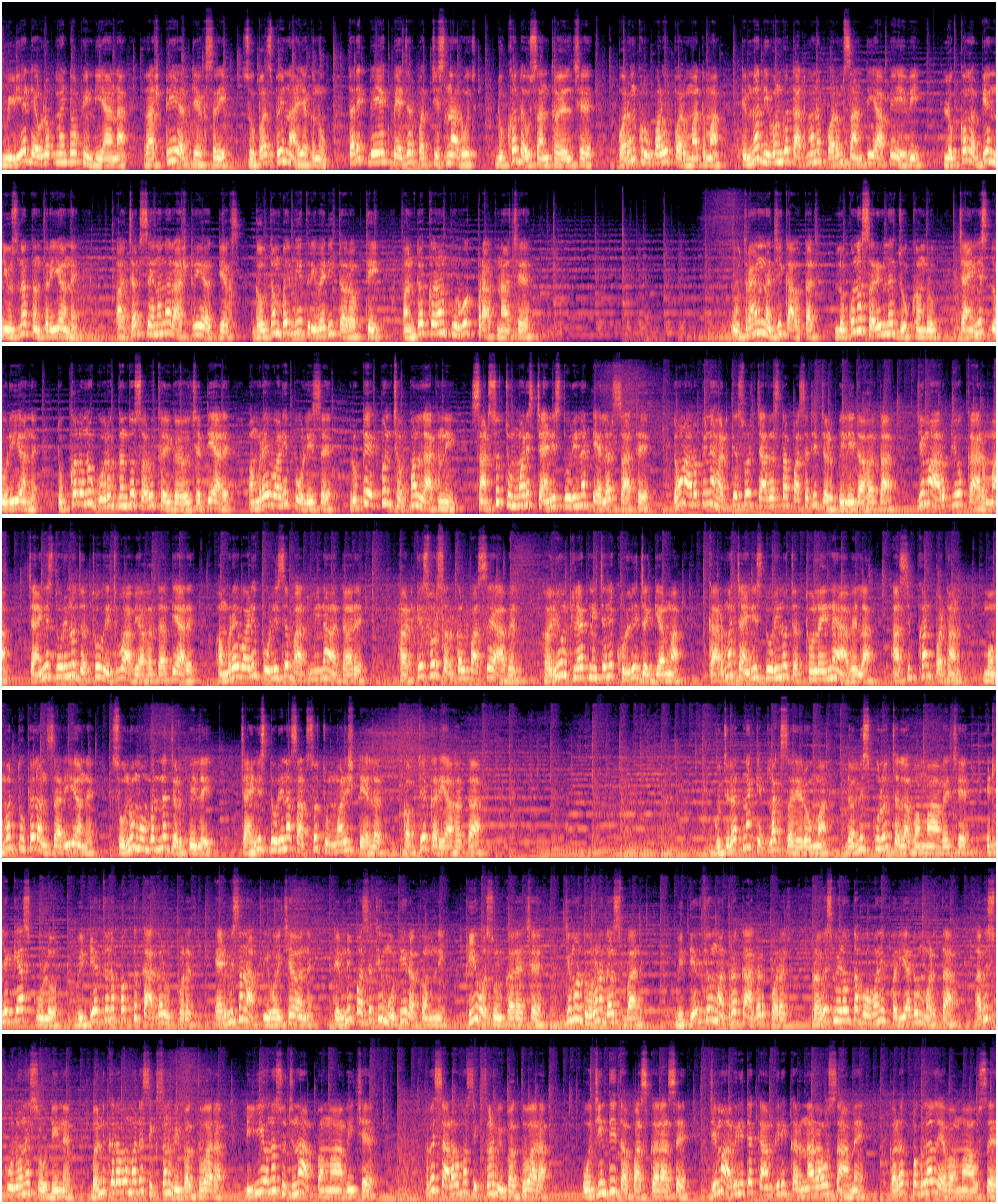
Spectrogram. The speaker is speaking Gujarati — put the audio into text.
મીડિયા ડેવલપમેન્ટ ઓફ ઇન્ડિયાના રાષ્ટ્રીય અધ્યક્ષ શ્રી સુભાષભાઈ નાયકનું તારીખ બે એક બે હજાર પચીસના રોજ દુઃખદ અવસાન થયેલ છે. પરમ કૃપાળુ પરમાત્મા તેમના દિવંગત આત્માને પરમ શાંતિ આપે એવી લોકલ અભિયાન ન્યૂઝના તંત્રીય અને આઝાદ સેનાના રાષ્ટ્રીય અધ્યક્ષ ગૌતમભાઈ બી ત્રિવેદી તરફથી અંતઃકરણપૂર્વક પ્રાર્થના છે. ઉત્તરાયણ નજીક આવતા જ લોકોના શરીરને જોખમરૂપ ચાઇનીઝ દોરી અને તુક્કલોનો ગોરખધંધો શરૂ થઈ ગયો છે ત્યારે અમરાઈવાડી પોલીસે રૂપે એક પણ છપ્પન લાખની સાતસો ચુમ્માળીસ ચાઇનીઝ દોરીના ટેલર સાથે ત્રણ આરોપીને હટકેશ્વર ચાર રસ્તા પાસેથી ઝડપી લીધા હતા, જેમાં આરોપીઓ કારમાં ચાઇનીઝ દોરીનો જથ્થો વેચવા આવ્યા હતા ત્યારે અમરાઈવાડી પોલીસે બાતમીના આધારે હાટકેશ્વર સર્કલ પાસે આવેલ હરિઓમ ફ્લેટ નીચેની ખુલ્લી જગ્યામાં કારમાં ચાઇનીઝ દોરીનો જથ્થો લઈને આવેલા આસિફ ખાન પઠાણ, મોહમ્મદ તુફેલ અંસારી અને સોનુ મોહમ્મદને ઝડપી લઈ ચાઇનીઝ દોરીના સાતસો ચુમ્માળીસ ટેલર કબજે કર્યા હતા. ગુજરાતના કેટલાક શહેરોમાં ડમી સ્કૂલો ચલાવવામાં આવે છે, એટલે કે આ સ્કૂલો વિદ્યાર્થીઓને ફક્ત કાગળ ઉપર જ એડમિશન આપતી હોય છે અને તેમની પાસેથી મોટી રકમની ફી વસૂલ કરે છે, જેમાં ધોરણ દસ બાદ વિદ્યાર્થીઓ માત્ર કાગળ પર જ પ્રવેશ મેળવતા હોવાની ફરિયાદો મળતા આવી સ્કૂલોને શોધીને બંધ કરાવવા માટે શિક્ષણ વિભાગ દ્વારા ડીઈઓને સૂચના આપવામાં આવી છે. હવે શાળાઓમાં શિક્ષણ વિભાગ દ્વારા ઓચિંતી તપાસ કરાશે, જેમાં આવી રીતે કામગીરી કરનારાઓ સામે કડક પગલાં લેવામાં આવશે.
